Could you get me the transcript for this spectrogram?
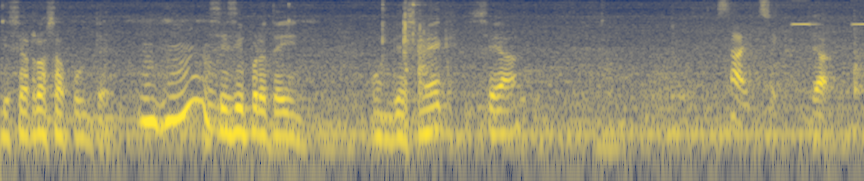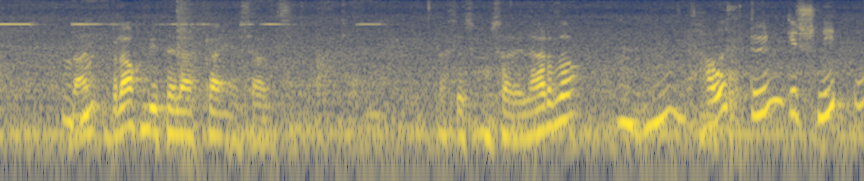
diese rosa Punkte. Das ist die Protein. Und geschmeckt sehr, Salzig. ja. Dann brauchen die Teller kein Salz. Das ist unser Lardo, Hauchdünn geschnitten.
